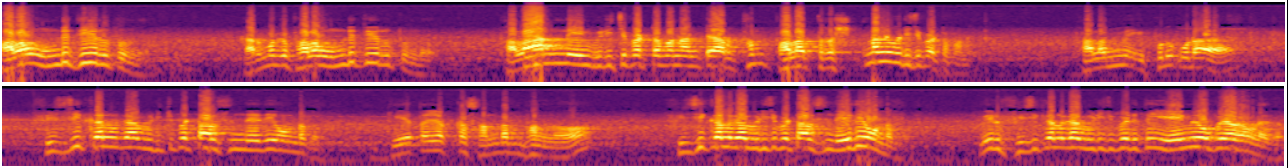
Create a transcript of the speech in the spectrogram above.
ఫలం ఉండి తీరుతుంది. కర్మకి ఫలం ఉండి తీరుతుంది. ఫలాన్ని విడిచిపెట్టమని అంటే అర్థం ఫల తృష్ణని విడిచిపెట్టమని. ఫలం ఇప్పుడు కూడా ఫిజికల్గా విడిచిపెట్టాల్సింది ఏదీ ఉండదు. గీత యొక్క సందర్భంలో ఫిజికల్గా విడిచిపెట్టాల్సింది ఏదీ ఉండదు. మీరు ఫిజికల్గా విడిచిపెడితే ఏమీ ఉపయోగం లేదు.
